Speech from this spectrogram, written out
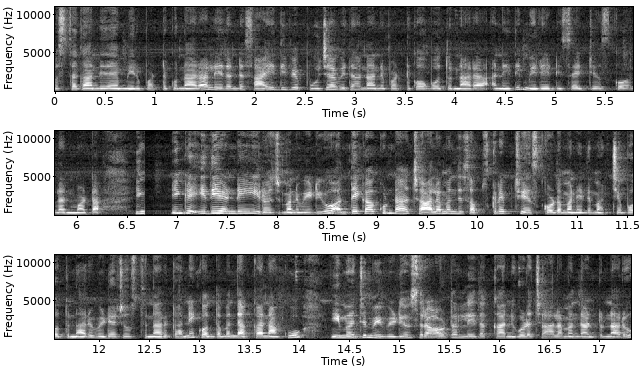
పుస్తకాన్ని మీరు పట్టుకున్నారా? లేదంటే సాయి దివ్య పూజా విధానాన్ని పట్టుకోబోతున్నారా అనేది మీరే డిసైడ్ చేసుకోవాలన్నమాట. ఇం- ఇంకా ఇది అండి ఈరోజు మన వీడియో. అంతేకాకుండా చాలామంది సబ్స్క్రైబ్ చేసుకోవడం అనేది మర్చిపోతున్నారు వీడియో చూస్తున్నారు. కానీ కొంతమంది అక్క నాకు ఈ మధ్య మీ వీడియోస్ రావటం లేదక్క అని కూడా చాలామంది అంటున్నారు.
